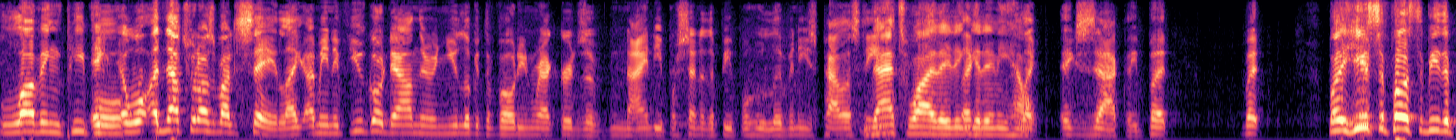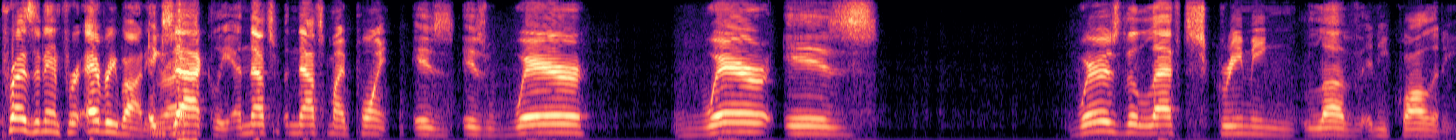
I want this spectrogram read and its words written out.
loving It- people. well, and that's what I was about to say. Like, I mean, if you go down there and you look at the voting records of ninety percent of the people who live in East Palestine, That's why they didn't like- get any help. Like, exactly. But, but but he's if- supposed to be the president for everybody. right? exactly, and that's and that's my point. Is is where, where is, where's the left screaming love and equality?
